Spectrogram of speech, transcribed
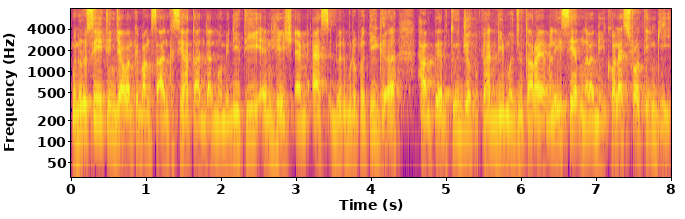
Menerusi tinjauan Kebangsaan Kesihatan dan Mobiliti NHMS 2023, hampir 7.5 juta rakyat Malaysia mengalami kolesterol tinggi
